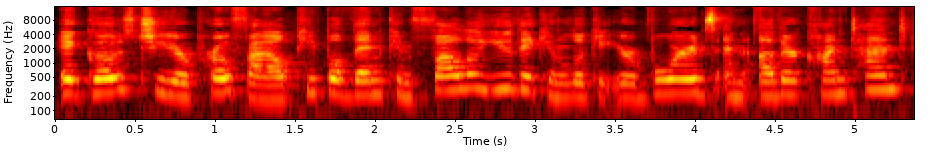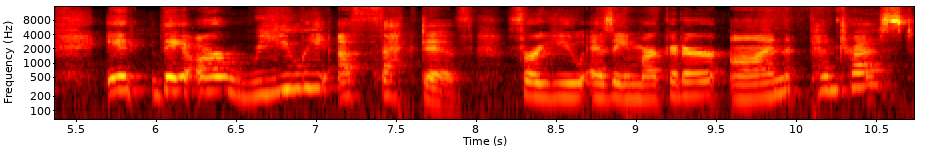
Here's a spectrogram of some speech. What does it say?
it goes to your profile. People then can follow you, they can look at your boards and other content. It they are really effective for you as a marketer on Pinterest.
